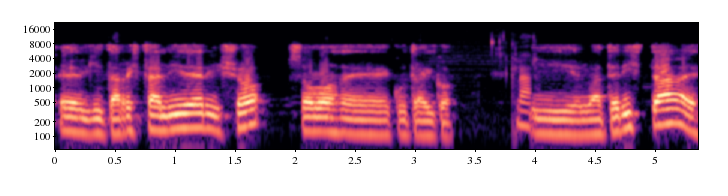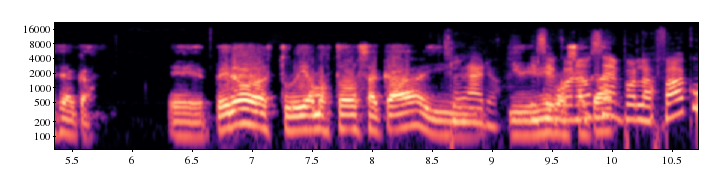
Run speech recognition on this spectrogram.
el guitarrista líder y yo somos de Cutralcó. Claro. Y el baterista es de acá. Eh, pero estudiamos todos acá y, Claro. y ¿Y, se conocen acá. por la Facu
